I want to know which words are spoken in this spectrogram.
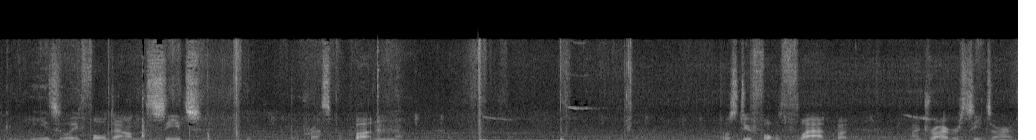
You can easily fold down the seats the press of a button. Those do fold flat, but my driver's seats aren't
